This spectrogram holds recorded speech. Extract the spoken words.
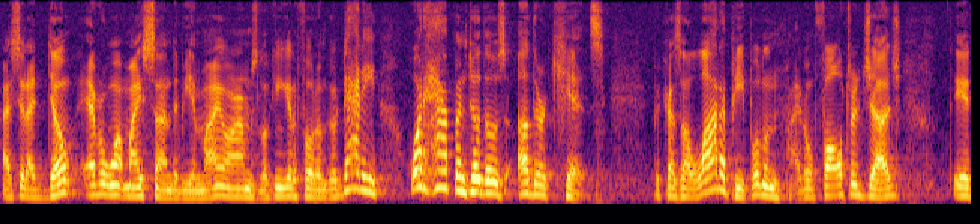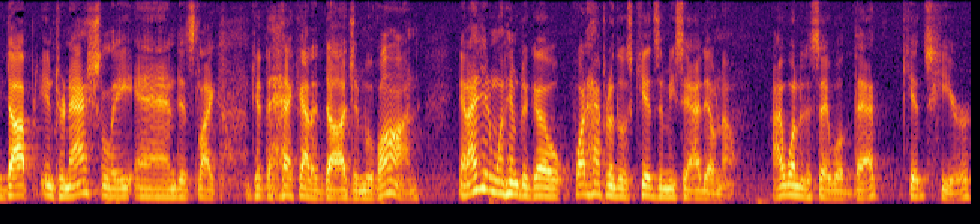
I said, I don't ever want my son to be in my arms looking at a photo and go, Daddy, what happened to those other kids? Because a lot of people, and I don't fault or judge, they adopt internationally and it's like, get the heck out of Dodge and move on. And I didn't want him to go, What happened to those kids? And me say, I don't know. I wanted to say, Well, that kid's here,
